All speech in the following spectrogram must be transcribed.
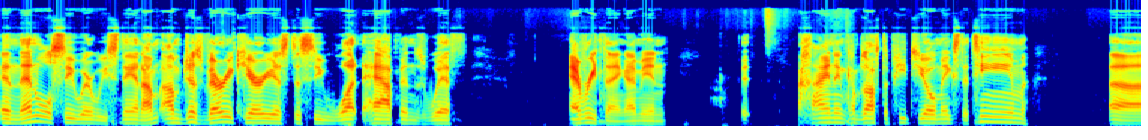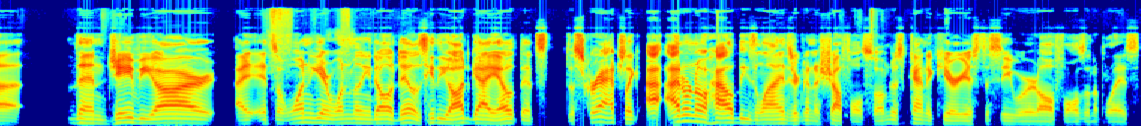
and then we'll see where we stand. I'm I'm just very curious to see what happens with everything. I mean, Heinen comes off the PTO, makes the team. Uh, then JVR. I, it's a one year, one million dollar deal. Is he the odd guy out that's the scratch? Like I, I don't know how these lines are going to shuffle, so I'm just kind of curious to see where it all falls into place.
